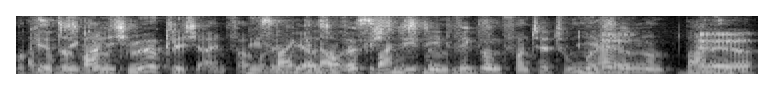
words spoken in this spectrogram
Okay, Also das war nicht möglich einfach. Nee, es oder war wie? genau, also es wirklich war die, nicht die möglich. Entwicklung von Tattoo-Maschinen Ja, und Wahnsinn. Ja,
